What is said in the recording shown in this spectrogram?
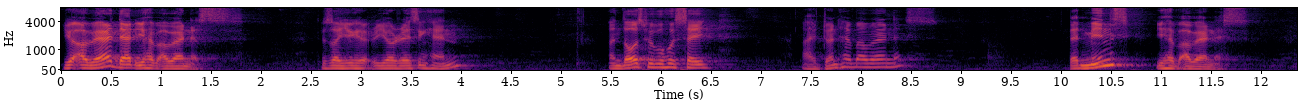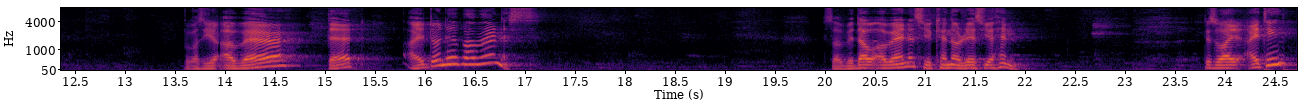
you're aware that you have awareness. So you, you're raising hand. And those people who say, I don't have awareness, that means you have awareness. Because you're aware that I don't have awareness. So without awareness, you cannot raise your hand. That's why I think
